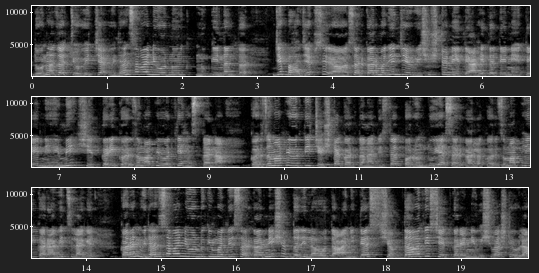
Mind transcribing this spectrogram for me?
दोन हजार चोवीसच्या विधानसभा निवडणुकीनंतर जे भाजप से- सरकारमधील जे विशिष्ट नेते आहेत तर ते नेते नेहमी शेतकरी कर्जमाफीवरती हसताना कर्जमाफीवरती चेष्टा करताना दिसतात. परंतु या सरकारला कर्जमाफी करावीच लागेल. कारण विधानसभा निवडणुकीमध्ये सरकारने शब्द दिला होता आणि त्या शब्दावरतीच शेतकऱ्यांनी विश्वास ठेवला.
